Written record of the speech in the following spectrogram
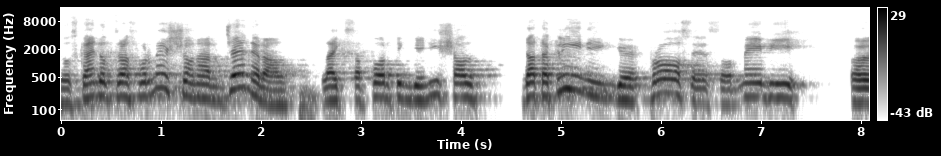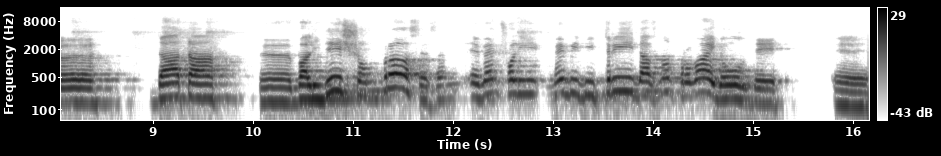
those kind of transformation are general, like supporting the initial data cleaning process, or maybe uh, data uh, validation process. And eventually, maybe D3 does not provide all the uh,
